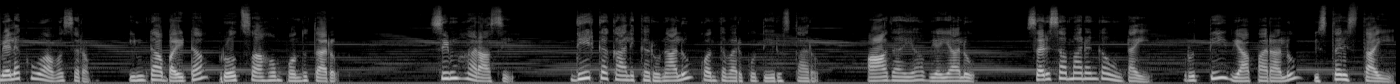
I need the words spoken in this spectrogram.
మెలకువ అవసరం. ఇంటా బయట ప్రోత్సాహం పొందుతారు. సింహరాశి. దీర్ఘకాలిక రుణాలు కొంతవరకు తీరుస్తారు. ఆదాయ వ్యయాలు సరిసమానంగా ఉంటాయి. వృత్తి వ్యాపారాలు విస్తరిస్తాయి.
